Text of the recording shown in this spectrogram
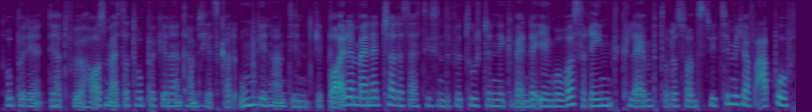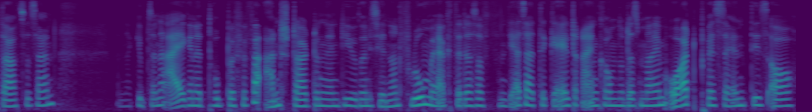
Truppe, die, die hat früher Hausmeistertruppe genannt, haben sich jetzt gerade umgenannt in Gebäudemanager. Das heißt, die sind dafür zuständig, wenn da irgendwo was Rind klemmt oder sonst wie, ziemlich auf Abruf da zu sein. Da gibt es eine eigene Truppe für Veranstaltungen, die organisieren dann Flohmärkte, dass von der Seite Geld reinkommt und dass man im Ort präsent ist auch.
